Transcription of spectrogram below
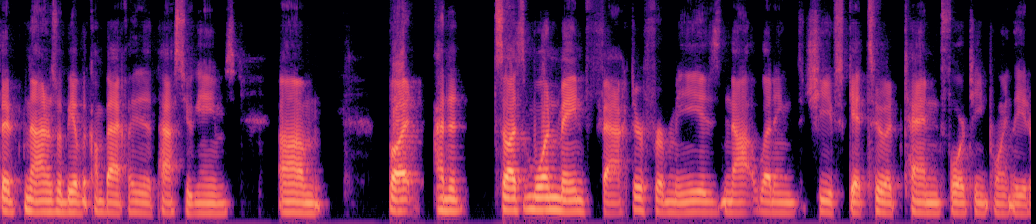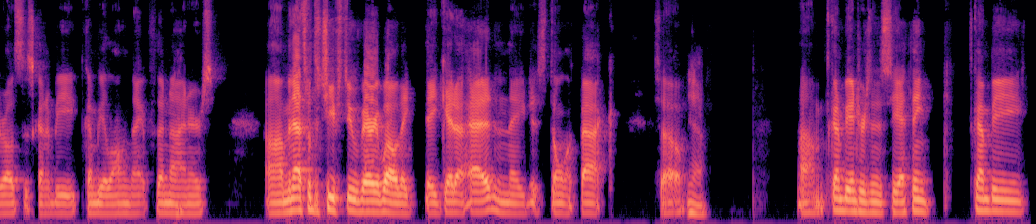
the Niners would be able to come back like they did the past two games. Um, but I did. So that's one main factor for me is not letting the Chiefs get to a 10, 14 point lead, or else it's going to be going to be a long night for the Niners. Um, and that's what the Chiefs do very well. They they get ahead and they just don't look back. So Yeah. um, it's going to be interesting to see. I think it's going to be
